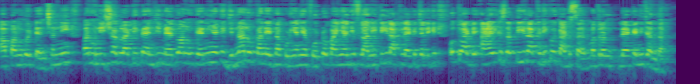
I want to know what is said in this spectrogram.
ਆਪਾਂ ਨੂੰ ਕੋਈ ਟੈਨਸ਼ਨ ਨਹੀਂ। ਪਰ ਮਨੀਸ਼ਾ ਗੁਲਾਟੀ ਭੈਣ ਜੀ, ਮੈਂ ਤੁਹਾਨੂੰ ਕਹਿੰਨੀ ਆ ਕਿ ਜਿੰਨਾ ਲੋਕਾਂ ਨੇ ਇਦਾਂ ਕੁੜੀਆਂ ਦੀਆਂ ਫੋਟੋ ਪਾਈਆਂ ਜੀ, ਫਲਾਨੀ 30 ਲੱਖ ਲੈ ਕੇ ਚਲੀ ਗਈ ਉਹ ਤੁਹਾਡੇ, ਆਏ ਕਿਸੇ ਦਾ 30 ਲੱਖ ਨਹੀਂ ਕੋਈ ਕੱਢ ਸਕ ਮਤਲਬ ਲੈ ਕੇ ਨਹੀਂ ਜਾਂਦਾ।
